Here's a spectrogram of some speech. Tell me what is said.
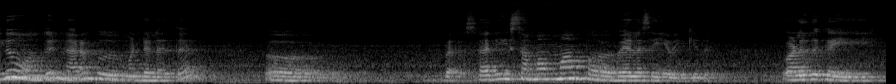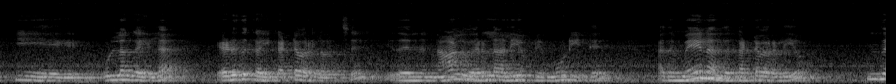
இதுவும் வந்து நரம்பு மண்டலத்தை சரி சமமாக சரிசமமாக இப்போ வேலை செய்ய வைக்குது. வலது கை உள்ளங்கையில் இடது கை கட்டை விரலை வச்சு இதை இந்த நாலு விரலாலையும் இப்படி மூடிட்டு அது மேலே அந்த கட்டை விரலையும் இந்த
